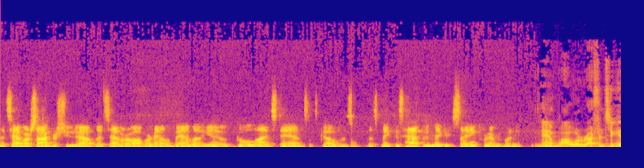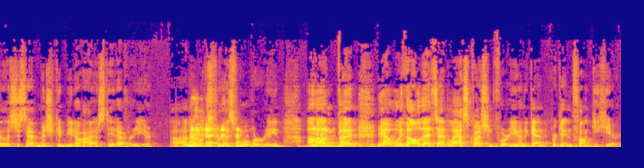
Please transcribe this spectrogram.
let's have our soccer shootout. Let's have our Auburn, Alabama, you know, goal line stands. Let's go. Let's let's make this happen. Make it exciting for everybody. Yeah. While we're referencing it, let's just have Michigan beat Ohio State every year. Uh, that works for this Wolverine. Um, yeah. But yeah, with all that said, last question for you. And again, we're getting funky here.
